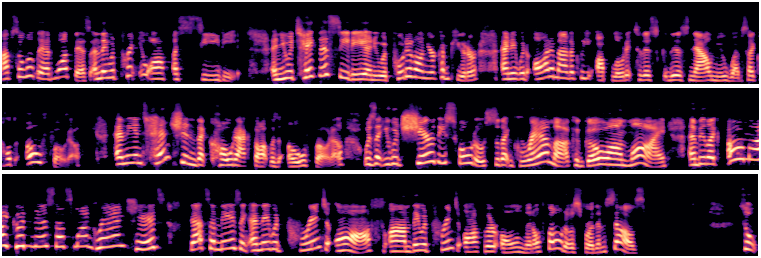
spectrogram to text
absolutely, I'd want this. And they would print you off a CD, and you would take this CD and you would put it on your computer, and it would automatically upload it to this this now new website called Ofoto. And the intention that Kodak thought was Ofoto was that you would share these photos so that grandma could go online and be like, "Oh my goodness, that's my grandkids." That's amazing. And they would print off, um, they would print off their own little photos for themselves. So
